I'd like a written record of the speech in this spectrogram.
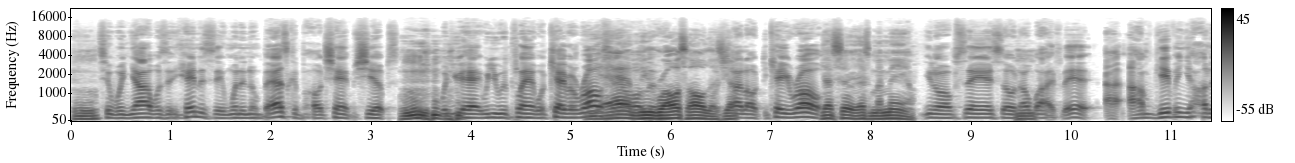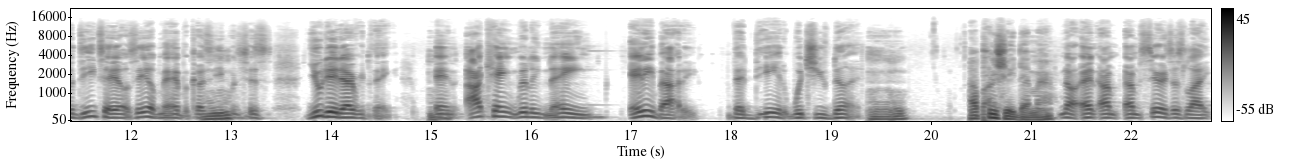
Mm-hmm. to when y'all was at Henderson winning them basketball championships. When you had when you was playing with Kevin Ross. Mm-hmm. Yeah, and all me, them. Ross, all us. Shout out to K. Ross. Yes, sir. That's my man. You know what I'm saying? So Mm-hmm. no wife there. I, I'm giving y'all the details here, man, because Mm-hmm. he was just you did everything, and I can't really name anybody that did what you've done. I appreciate that, man. No, and I'm I'm serious. It's like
